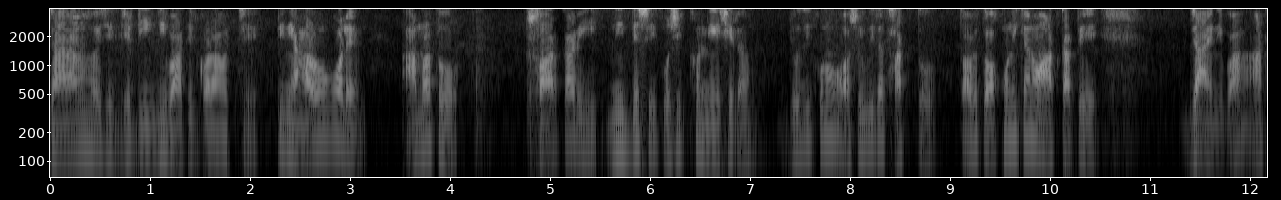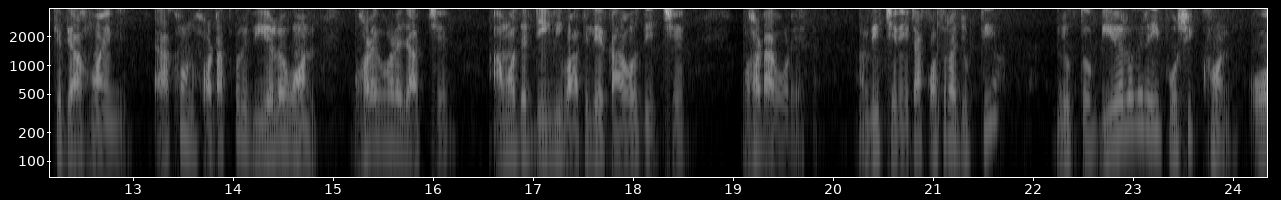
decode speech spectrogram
জানানো হয়েছে যে ডিগ্রি বাতিল করা হচ্ছে। তিনি আরও বলেন, আমরা তো সরকারি নির্দেশেই প্রশিক্ষণ নিয়েছিলাম। যদি কোনো অসুবিধা থাকতো, তবে তখনই কেন আটকাতে যায়নি বা আটকে দেওয়া হয়নি। এখন হঠাৎ করে বিএলওগণ ঘরে ঘরে যাচ্ছেন আমাদের ডিগ্রি বাতিলের কাগজ দিচ্ছে, ঘটা করে দিচ্ছেন। এটা কতটা যুক্তি যুক্ত বিএলওদের এই প্রশিক্ষণ ও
